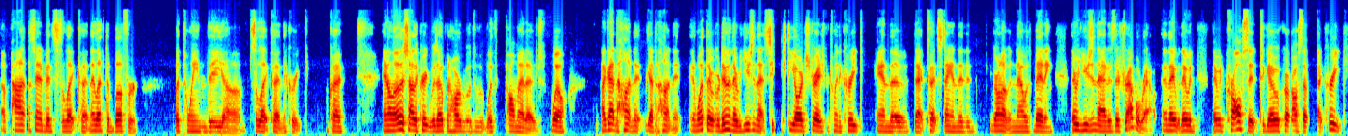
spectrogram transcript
a pine stand had been select cut, and they left a buffer between the uh, select cut and the creek. Okay, and on the other side of the creek was open hardwoods with, palmettos. Well, I got to hunting it, got to hunting it, and what they were doing, they were using that sixty yard stretch between the creek and the that cut stand that had grown up and now was bedding. They were using that as their travel route, and they they would they would cross it to go across that, that creek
